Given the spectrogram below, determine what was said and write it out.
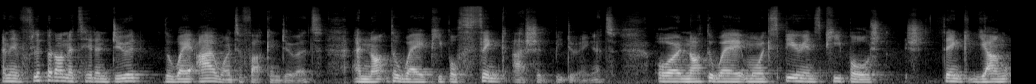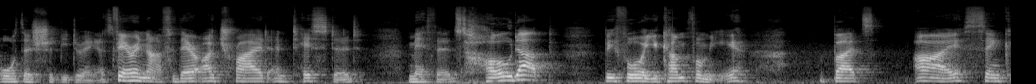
and then flip it on its head and do it the way I want to fucking do it, and not the way people think I should be doing it, or not the way more experienced people think young authors should be doing it. Fair enough, there are tried and tested methods. Hold up! before you come for me. But I think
